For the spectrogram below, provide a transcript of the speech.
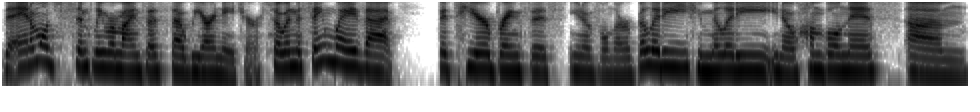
The animal simply reminds us that we are nature. So in the same way that the tear brings this, you know, vulnerability, humility, you know, humbleness, um,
